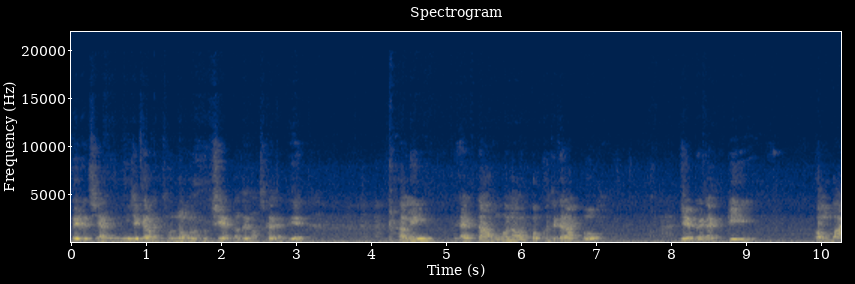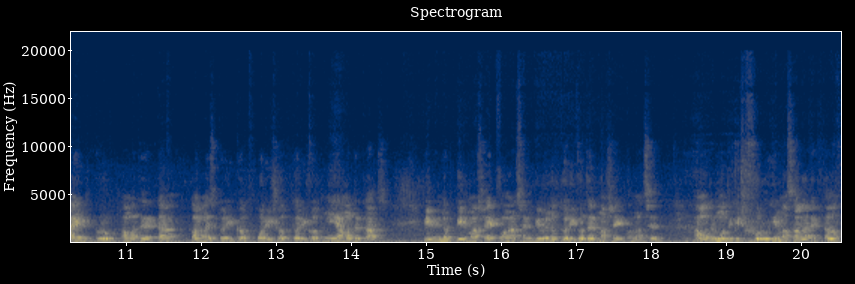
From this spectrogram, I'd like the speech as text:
পেরেছি, আমি নিজেকে অনেক ধন্য মনে করছি আপনাদের মাঝখানে দিয়ে। আমি একটা আহ্বান আমার পক্ষ থেকে রাখব, যেহেতু এটা একটি কম্বাইন্ড গ্রুপ আমাদের একটা বাংলাদেশ তরিকত পরিষদ, তরিকত নিয়ে আমাদের কাজ। বিভিন্ন পীর মাসায় কোন আছেন, বিভিন্ন তরিকতের মাসায় কোন আছেন। আমাদের মধ্যে কিছু ফুরুহি মাসালার একটা লাভ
